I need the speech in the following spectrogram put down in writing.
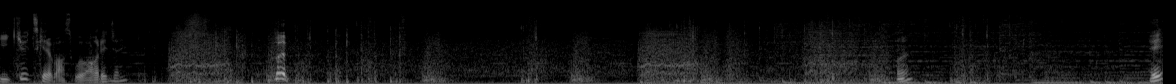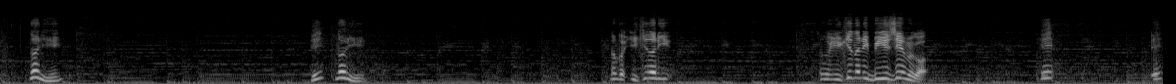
勢いつければあそこ上がれんじゃね？ふっ。え？何？え？何？なんかいきなりなんかいきなり BGM が。え？え？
